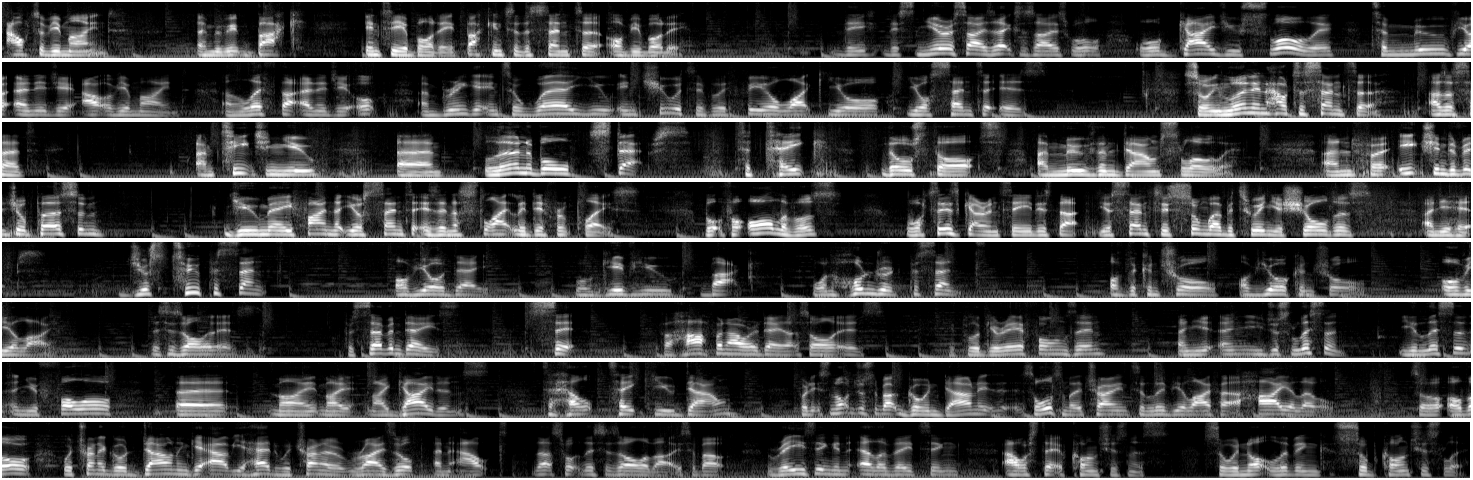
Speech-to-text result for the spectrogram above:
out of your mind and move it back into your body, back into the center of your body. The, this NeuroCise exercise will, will guide you slowly to move your energy out of your mind and lift that energy up and bring it into where you intuitively feel like your, your center is. So in learning how to center, as I said, I'm teaching you um, learnable steps to take those thoughts and move them down slowly. And for each individual person, you may find that your center is in a slightly different place. But for all of us, what is guaranteed is that your center is somewhere between your shoulders and your hips. Just 2% of your day will give you back 100% of the control, of your control over your life. This is all it is. For seven days, sit for half an hour a day, that's all it is. You plug your earphones in and you, and you just listen. You listen and you follow uh, my, my, my guidance to help take you down. But it's not just about going down, it's ultimately trying to live your life at a higher level. So although we're trying to go down and get out of your head, we're trying to rise up and out. That's what this is all about. It's about raising and elevating our state of consciousness so we're not living subconsciously.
